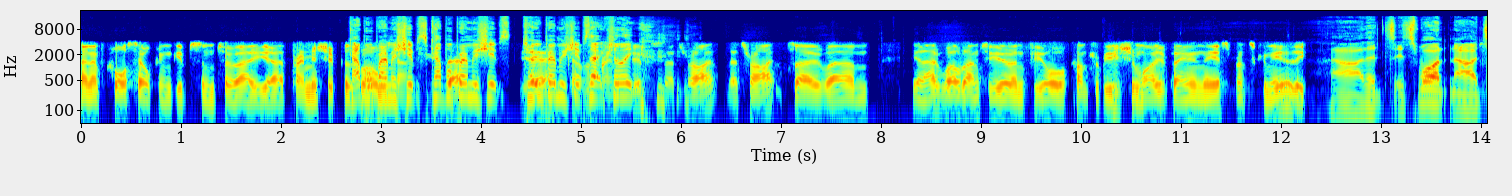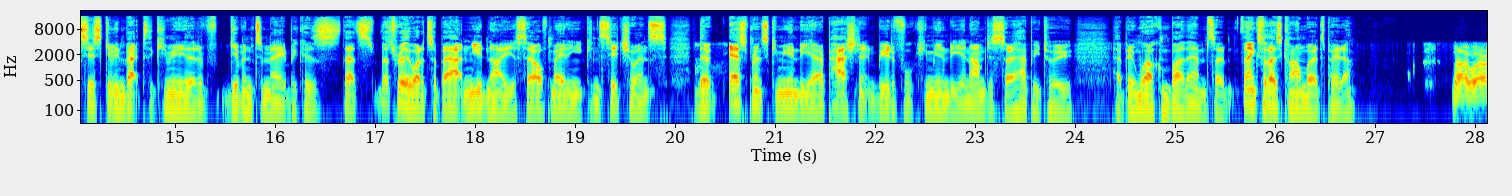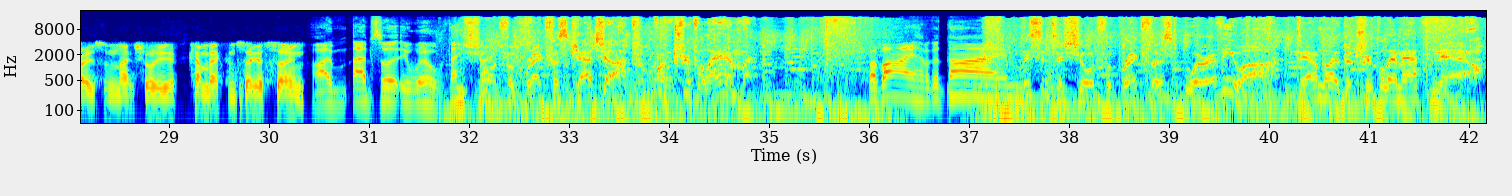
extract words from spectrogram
and of course helping Gibson to a uh, premiership as Couple well. We can't premierships, couple premierships, two Yeah, premierships actually. premierships, That's right. That's right. So. Um, you know, well done to you and for your contribution while you've been in the Esperance community. Ah, that's it's what uh, it's just giving back to the community that have given to me because that's that's really what it's about. And you'd know yourself, meeting your constituents. The Esperance community are a passionate and beautiful community, and I'm just so happy to have been welcomed by them. So thanks for those kind words, Peter. No worries, and make sure you come back and see us soon. I absolutely will. Thanks, Sean for breakfast catch up on Triple M. Bye bye. Have a good time. Listen to Short for breakfast wherever you are. Download the Triple M app now.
